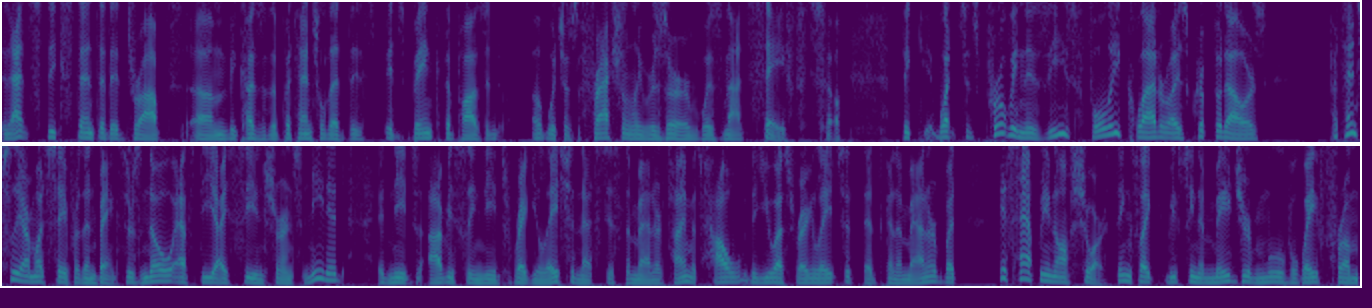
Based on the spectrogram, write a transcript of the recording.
And that's the extent that it dropped um, because of the potential that this, its bank deposit, uh, which is fractionally reserved, was not safe. So, the, what it's proving is these fully collateralized crypto dollars potentially are much safer than banks. There's no FDIC insurance needed. It needs obviously needs regulation. That's just a matter of time. It's how the U.S. regulates it that's going to matter. But it's happening offshore. Things like we've seen a major move away from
